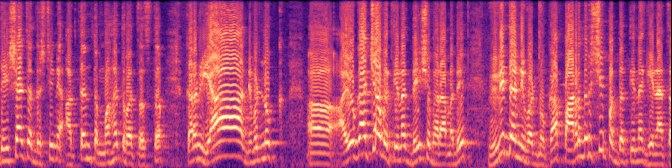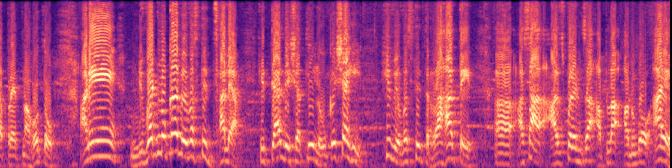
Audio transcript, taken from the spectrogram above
देशाच्या दृष्टीने अत्यंत महत्वाचं असतं. कारण या निवडणूक आयोगाच्या वतीनं देशभरामध्ये विविध निवडणुका पारदर्शी पद्धतीनं घेण्याचा प्रयत्न होतो. आणि निवडणुका व्यवस्थित झाल्या की त्या देशातली लोकशाही ही व्यवस्थित राहते असा आजपर्यंतचा आपला अनुभव आहे.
